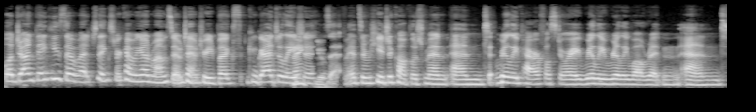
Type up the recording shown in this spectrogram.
Well, John, thank you so much. Thanks for coming on Moms Don't Have Time to Read Books. Congratulations. It's a huge accomplishment and really powerful story. Really, really well written and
